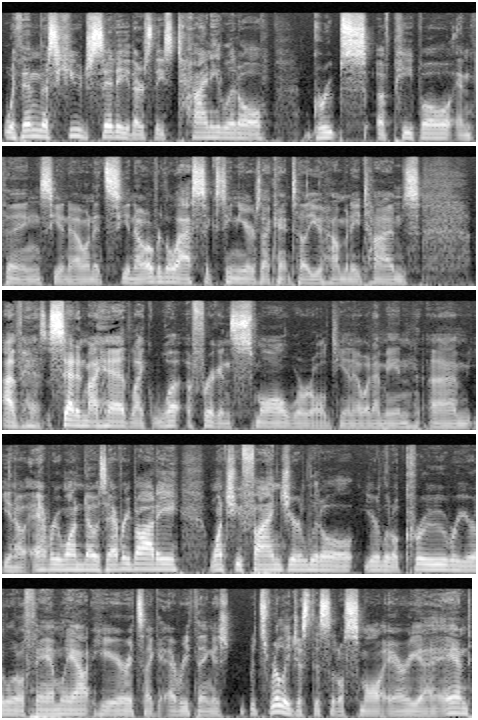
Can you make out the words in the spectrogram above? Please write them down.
within this huge city, there's these tiny little groups of people and things, you know, and it's, you know, over the last 16 years, I can't tell you how many times I've said in my head, like, what a friggin' small world, you know what I mean? Um, you know, everyone knows everybody. Once you find your little your little crew or your little family out here, it's like everything is. It's really just this little small area, and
